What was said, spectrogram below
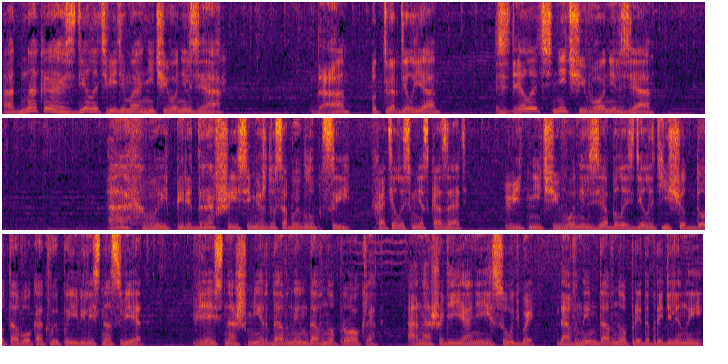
Однако сделать, видимо, ничего нельзя. «Да», — подтвердил я, — «сделать ничего нельзя». «Ах, вы, передравшиеся между собой глупцы», — хотелось мне сказать. «Ведь ничего нельзя было сделать еще до того, как вы появились на свет. Весь наш мир давным-давно проклят, а наши деяния и судьбы давным-давно предопределены.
